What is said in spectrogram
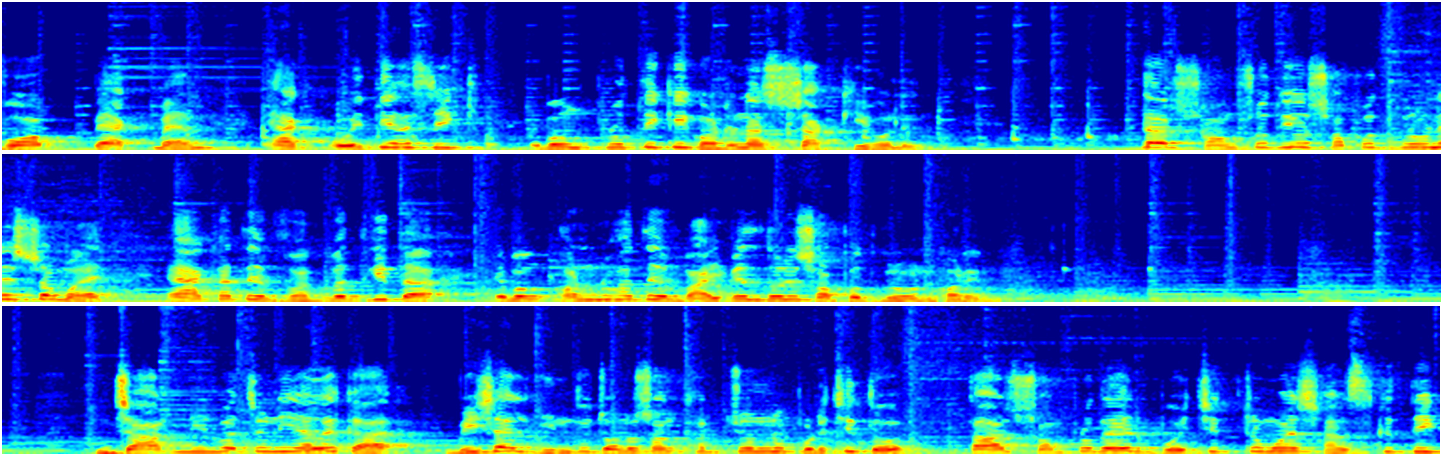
বব ব্যাকম্যান এক ঐতিহাসিক এবং প্রতীকী ঘটনার সাক্ষী হলেন। তার সংসদীয় শপথ গ্রহণের সময় এক হাতে ভগবদ্গীতা এবং অন্য হাতে বাইবেল ধরে শপথ গ্রহণ করেন। যার নির্বাচনী এলাকা বিশাল হিন্দু জনসংখ্যার জন্য পরিচিত, তার সম্প্রদায়ের বৈচিত্র্যময় সাংস্কৃতিক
